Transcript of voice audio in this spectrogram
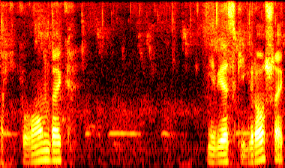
Taki gołąbek. Groszek.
